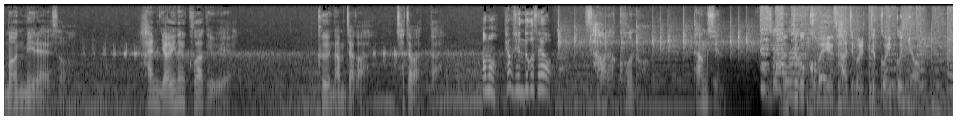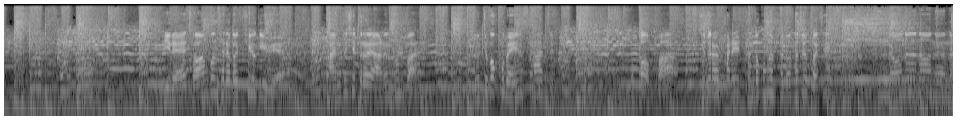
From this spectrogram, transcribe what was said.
먼 미래에서 한 여인을 구하기 위해 그 남자가 찾아왔다. 어머, 당신 누구세요? 사라 코너, 당신 눈뜨고 코베인 사집을 듣고 있군요. 미래의 저항군 세력을 키우기 위해 반드시 들어야 하는 음반. 눈뜨고 코베인 사집. 오빠 오빠, 11월 8일 단독 공연표도 사줄 거지? 너는 어느 날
